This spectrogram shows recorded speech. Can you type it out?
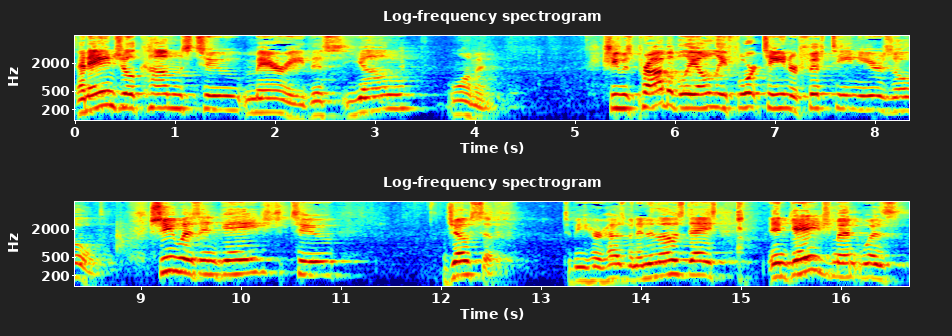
An angel comes to Mary, this young woman. She was probably only 14 or 15 years old. She was engaged to Joseph to be her husband. And in those days, engagement was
